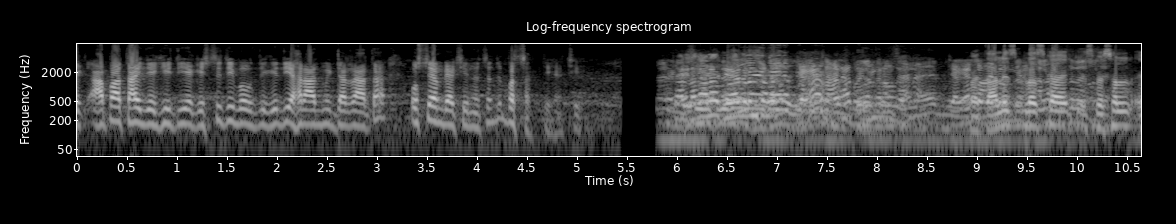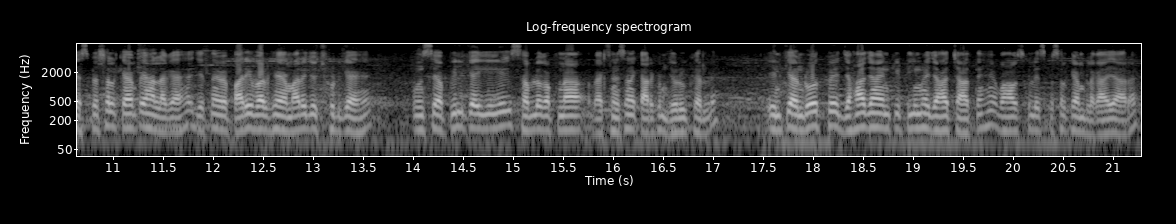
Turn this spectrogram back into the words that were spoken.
एक आपाताई देखी थी, एक स्थिति बहुत देखी थी, हर आदमी डर रहा था, उससे हम वैक्सीनेशन से बच सकते हैं। ठीक। पैंतालीस प्लस का एक स्पेशल स्पेशल कैंप यहाँ लगा है, जितने व्यापारी वर्ग हैं, हमारे जो छूट गए हैं, उनसे अपील की गई है कि सब लोग अपना वैक्सीनेशन कार्यक्रम ज़रूर कर लें। इनके अनुरोध पे जहाँ जहाँ इनकी टीम है, जहाँ चाहते हैं, वहाँ उसके लिए स्पेशल कैंप लगाया जा रहा है,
